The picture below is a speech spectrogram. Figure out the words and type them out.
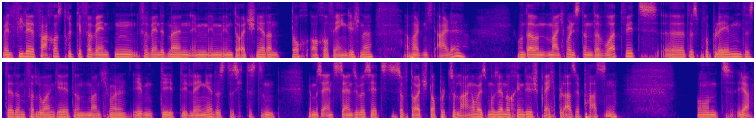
Weil viele Fachausdrücke verwenden, verwendet man im, im, im Deutschen ja dann doch auch auf Englisch, ne? aber halt nicht alle. Und, und manchmal ist dann der Wortwitz äh, das Problem, dass der dann verloren geht und manchmal eben die, die Länge, dass, dass ich das dann, wenn man es eins zu eins übersetzt, ist auf Deutsch doppelt so lang, aber es muss ja noch in die Sprechblase passen. Und ja,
